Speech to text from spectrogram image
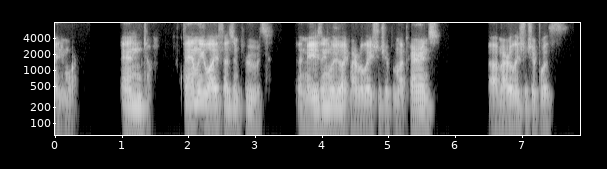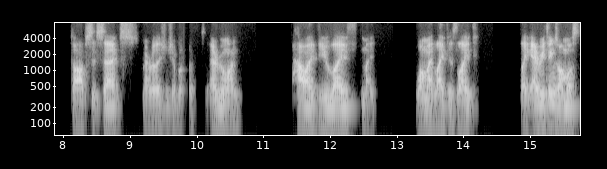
anymore. And family life has improved amazingly, like my relationship with my parents, uh, my relationship with the opposite sex, my relationship with everyone. how I view life, my what my life is like. Like everything's almost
